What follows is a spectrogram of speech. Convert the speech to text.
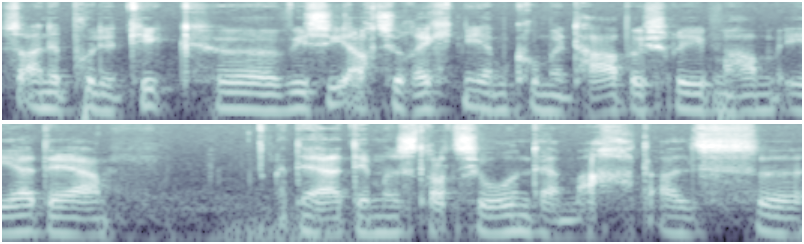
ist eine Politik, wie Sie auch zu Recht in Ihrem Kommentar beschrieben haben, eher der der Demonstration der Macht als, äh,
